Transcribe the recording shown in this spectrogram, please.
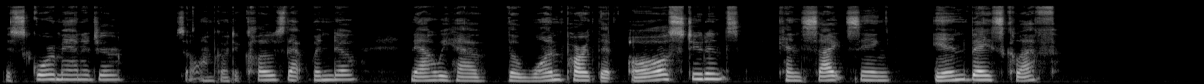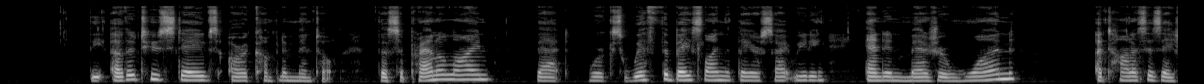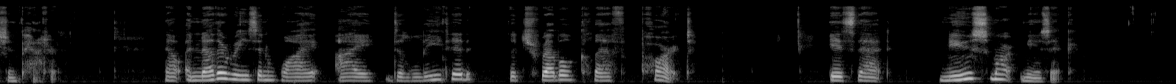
the score manager. So I'm going to close that window. Now we have the one part that all students can sight sing in bass clef. The other two staves are accompanimental. The soprano line that works with the bass line that they are sight reading, and in measure one, a tonicization pattern. Now, another reason why I deleted the treble clef part is that new SmartMusic,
